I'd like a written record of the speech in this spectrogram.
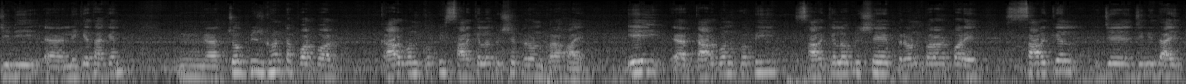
জিডি লিখে থাকেন। চব্বিশ ঘণ্টা পর পর কার্বন কপি সার্কেল অফিসে প্রেরণ করা হয়। এই কার্বন কপি সার্কেল অফিসে প্রেরণ করার পরে সার্কেল যে যিনি দায়িত্ব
